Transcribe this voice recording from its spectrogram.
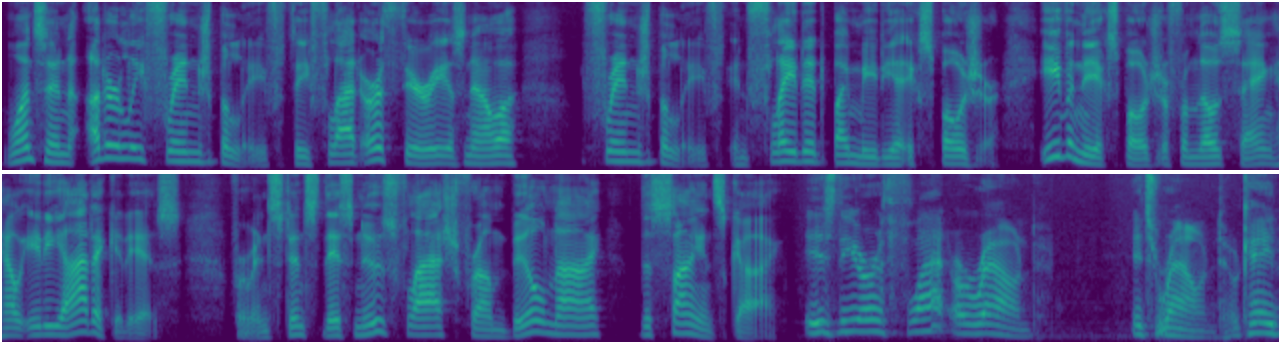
Once an utterly fringe belief, the flat earth theory is now a fringe belief inflated by media exposure, even the exposure from those saying how idiotic it is. For instance, this news flash from Bill Nye, the science guy. Is the earth flat or round? It's round, okay?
